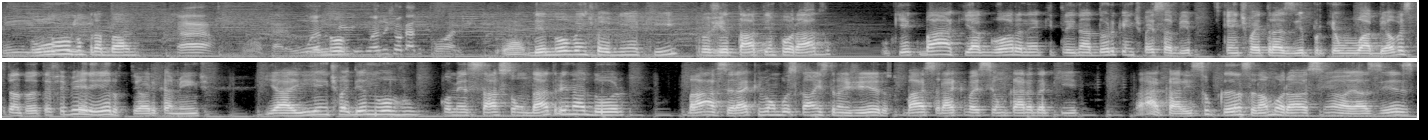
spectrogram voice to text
um novo, novo trabalho. ah, pô, cara, um Um ano, novo. um ano jogado fora. É, de novo a gente vai vir aqui projetar a temporada. O que, bah, que agora, né? Que treinador que a gente vai saber, que a gente vai trazer, porque o Abel vai ser treinador até fevereiro, teoricamente. E aí a gente vai de novo começar a sondar treinador. Bah, será que vão buscar um estrangeiro? Bah, será que vai ser um cara daqui? Ah, cara, isso cansa, na moral, assim, ó. Às vezes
